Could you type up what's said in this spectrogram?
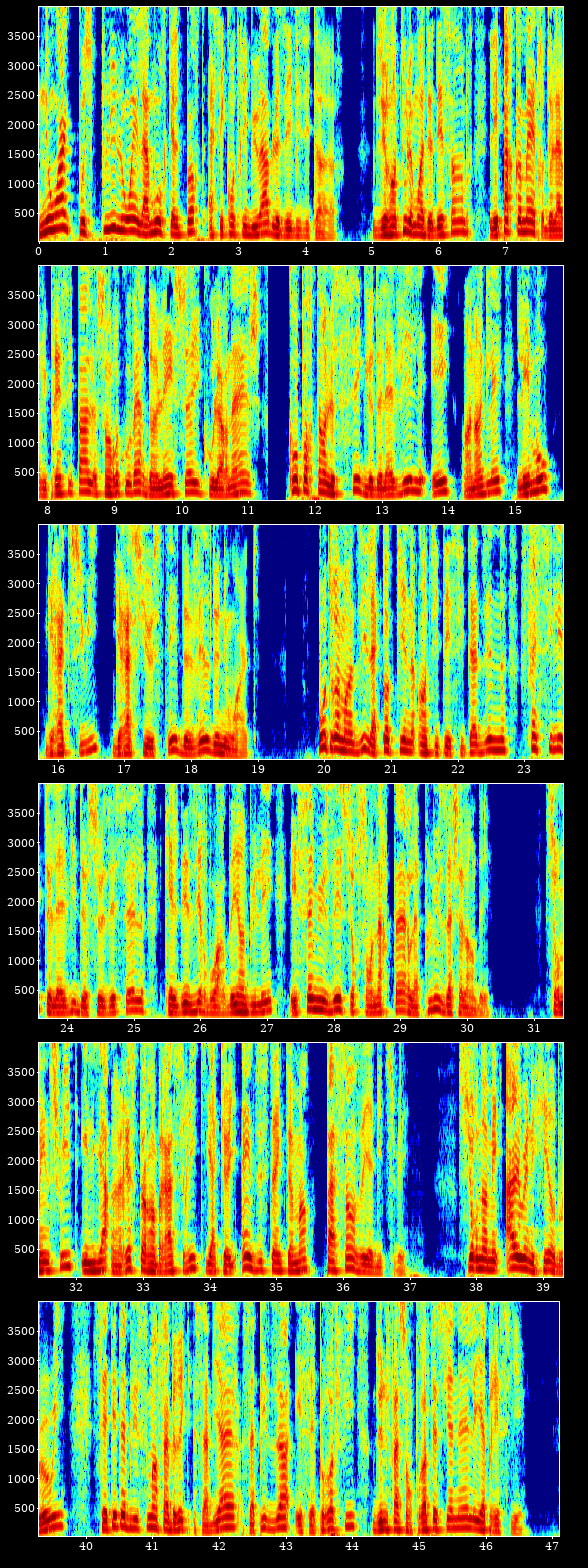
Newark pousse plus loin l'amour qu'elle porte à ses contribuables et visiteurs. Durant tout le mois de décembre, les parcomètres de la rue principale sont recouverts d'un linceul couleur neige, comportant le sigle de la ville et, en anglais, les mots gratuit, gracieuseté de ville de Newark. Autrement dit, la coquine entité citadine facilite la vie de ceux et celles qu'elle désire voir déambuler et s'amuser sur son artère la plus achalandée. Sur Main Street, il y a un restaurant-brasserie qui accueille indistinctement passants et habitués. Surnommé Iron Hill Brewery, cet établissement fabrique sa bière, sa pizza et ses profits d'une façon professionnelle et appréciée.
